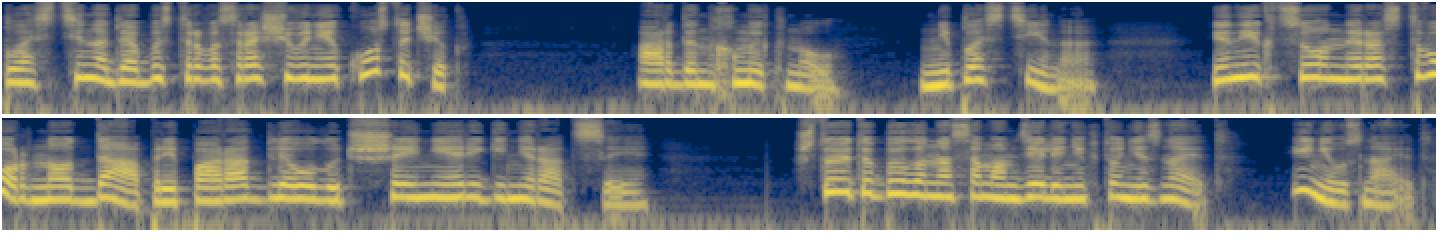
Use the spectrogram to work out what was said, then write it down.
Пластина для быстрого сращивания косточек? Арден хмыкнул. Не пластина. Инъекционный раствор, но да, препарат для улучшения регенерации. Что это было на самом деле, никто не знает. И не узнает.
